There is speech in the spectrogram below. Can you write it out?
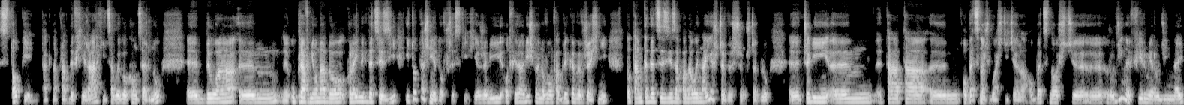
stopień tak naprawdę w hierarchii całego koncernu y, była uprawniona do kolejnych decyzji i to też nie do wszystkich. Jeżeli otwieraliśmy nową fabrykę we wrześniu, to tamte decyzje zapadały na jeszcze wyższym szczeblu, czyli ta, ta obecność właściciela, obecność y, rodziny w firmie rodzinnej,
